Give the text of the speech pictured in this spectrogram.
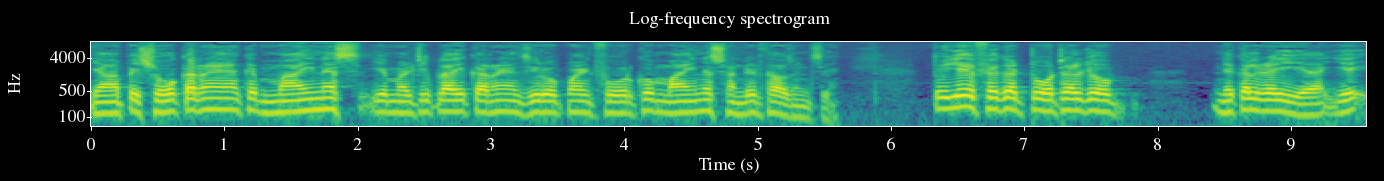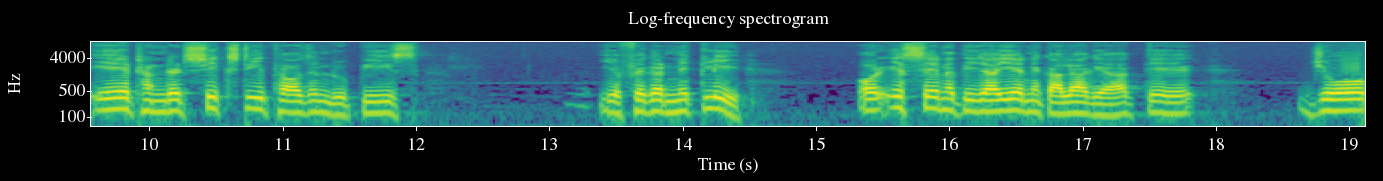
یہاں پہ شو کر رہے ہیں کہ مائنس یہ ملٹیپلائی کر رہے ہیں زیرو پوائنٹ فور کو مائنس ہنڈریڈ تھاؤزینڈ سے. تو یہ فگر ٹوٹل جو نکل رہی ہے، یہ eight hundred sixty thousand rupees یہ فگر نکلی اور اس سے نتیجہ یہ نکالا گیا کہ جو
